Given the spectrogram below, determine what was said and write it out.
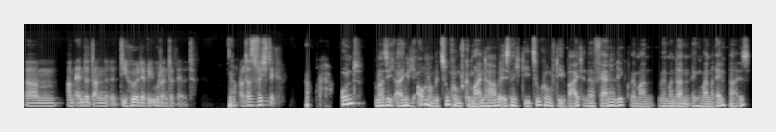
ähm, am Ende dann die Höhe der BU-Rente wählt. Ja. Aber das ist wichtig. Und was ich eigentlich auch noch mit Zukunft gemeint habe, ist nicht die Zukunft, die weit in der Ferne liegt, wenn man, wenn man dann irgendwann Rentner ist,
